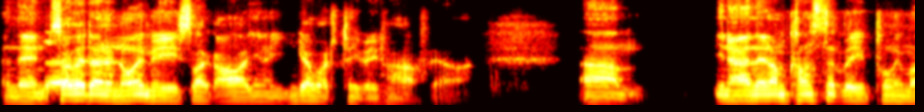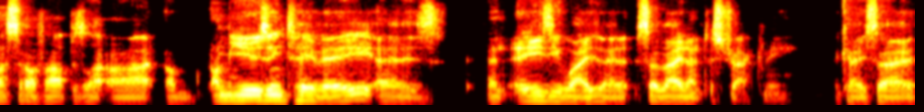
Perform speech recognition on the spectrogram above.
and then yeah. so they don't annoy me. It's like, oh, you know, you can go watch TV for half an hour. Um, you know, and then I'm constantly pulling myself up as like, all right, I'm, I'm using TV as an easy way to, so they don't distract me. Okay, so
